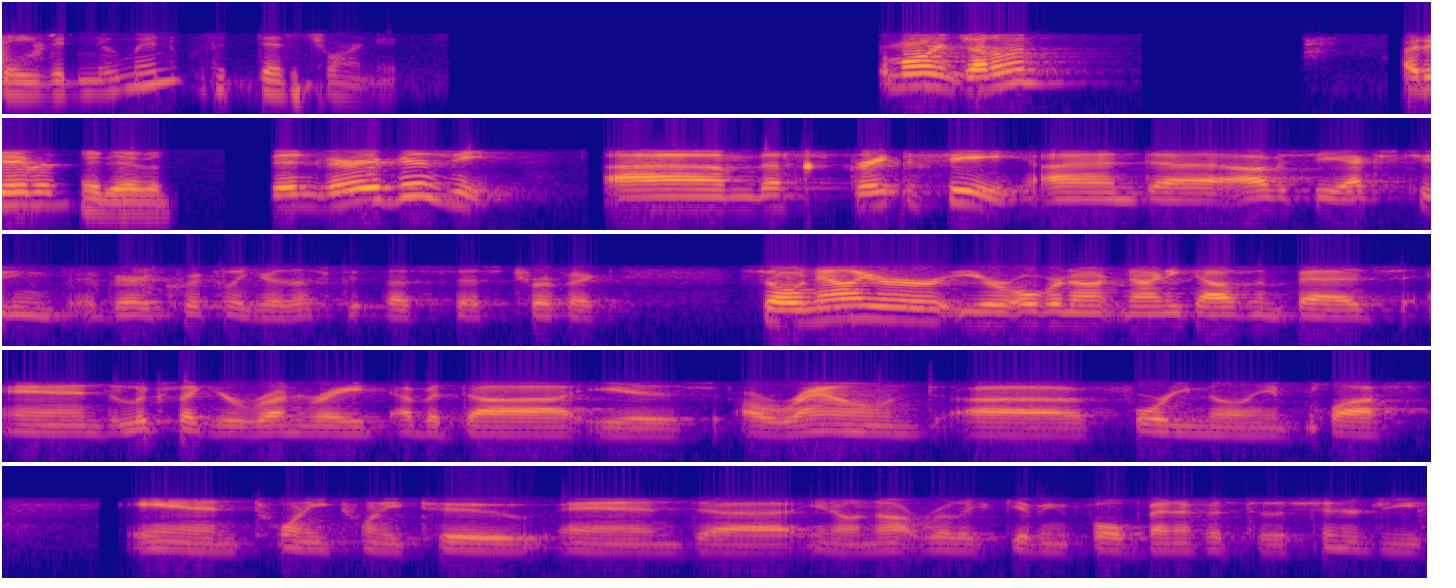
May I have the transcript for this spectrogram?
David Newman with Desjardins. Good morning, gentlemen. Hi, David. Hey, David. Been very busy. Um, that's great to see, and uh, obviously executing very quickly here. That's that's that's terrific. So now you're you're over 90,000 beds, and it looks like your run rate EBITDA is around uh, 40 million plus in 2022, and uh, you know not really giving full benefit to the synergies.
